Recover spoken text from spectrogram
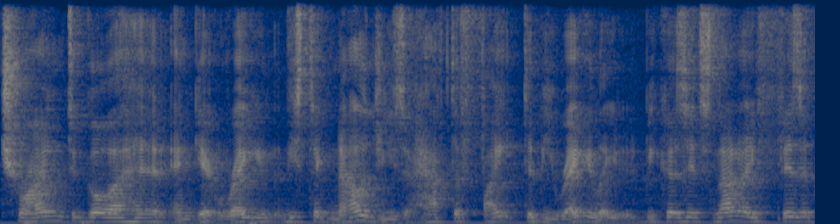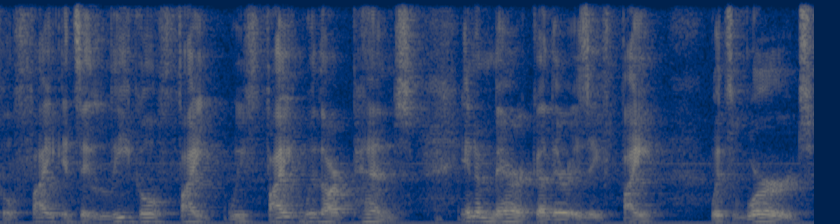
trying to go ahead and get regulated. These technologies have to fight to be regulated because it's not a physical fight, it's a legal fight. We fight with our pens. In America, there is a fight with words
